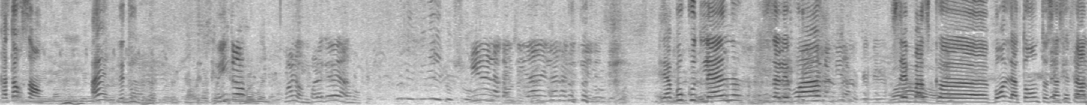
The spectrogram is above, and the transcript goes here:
14 ans. Hein, le double. ¿Listo? Bueno, para que vean. La de lana que. Il y a beaucoup de laine, vous allez voir. C'est parce que, bon, la tonte, ça s'est fait en...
